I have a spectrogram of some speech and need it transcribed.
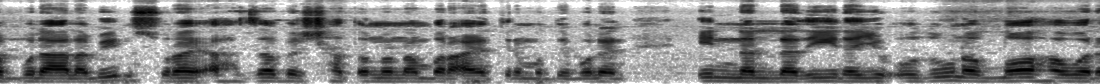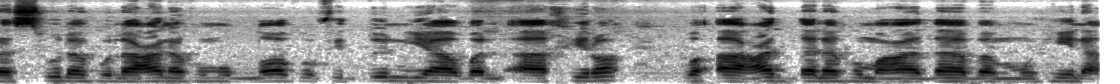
রাব্বুল আলমিন সুরায় আহজাবের সাতান্ন নম্বর আয়াতের মধ্যে বলেন, ইন্নাল্লাযীনা ইউযুনা আল্লাহ ওয়া রাসূলাহু লা'আনাহুমুল্লাহু ফিদ দুনিয়া ওয়াল আখিরা ওয়া আ'আদ্দা লাহুম আযাবাম মুহিনা।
